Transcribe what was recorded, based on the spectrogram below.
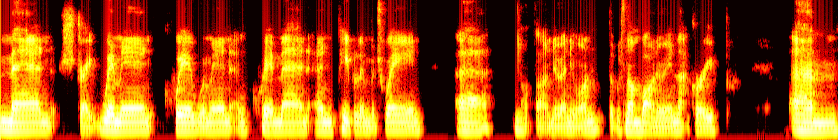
men straight women queer women and queer men and people in between uh not that i knew anyone that was non-binary in that group um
